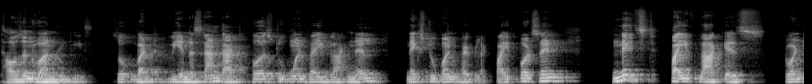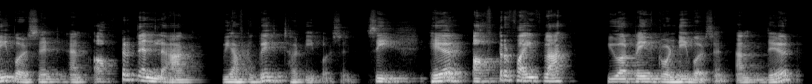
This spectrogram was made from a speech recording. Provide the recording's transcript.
thousand one rupees. So, but we understand that first 2.5 lakh nil, next 2.5 lakh 5%, next 5 lakh is 20%, and after 10 lakh, we have to pay 30%. See, here after 5 lakh, you are paying 20%, and there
